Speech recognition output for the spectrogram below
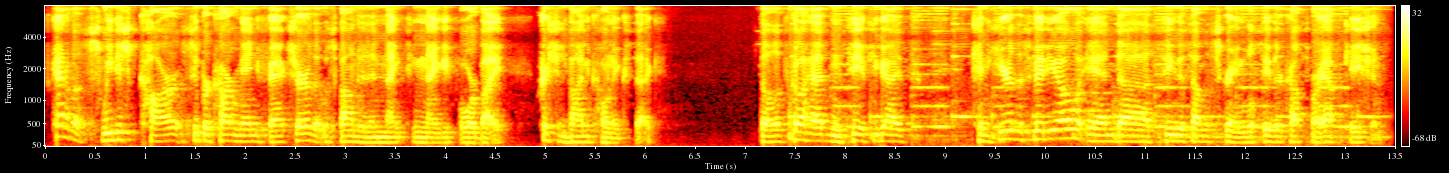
It's kind of a Swedish car, supercar manufacturer that was founded in 1994 by Christian von Koenigsegg. So let's go ahead and see if you guys can hear this video and uh, see this on the screen. We'll see their customer application.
